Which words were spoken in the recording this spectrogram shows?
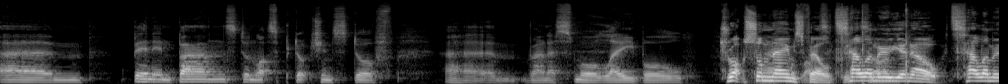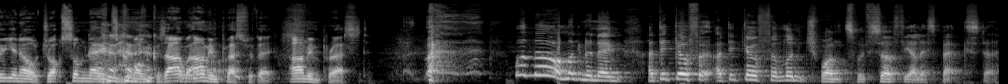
um, been in bands, done lots of production stuff, um, ran a small label. Drop some Uh, names, Phil. Tell him who you know. Tell them who you know. Drop some names. Come on, because I'm, I'm impressed with it. I'm impressed. Well, no, I'm not going to name. I did go for I did go for lunch once with Sophie Ellis Bextor,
